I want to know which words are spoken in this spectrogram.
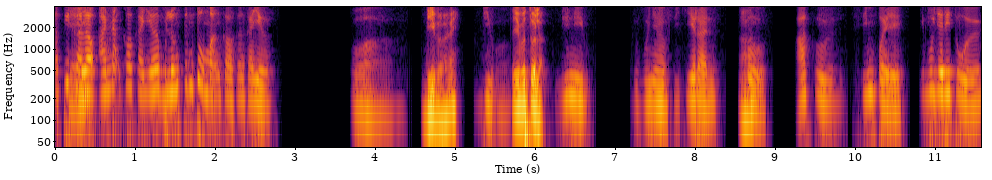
Tapi Okay. kalau anak kau kaya, belum tentu mak kau akan kaya. Wah. Deep lah eh. Deep lah. Tapi betul tak? Dia ni dia punya fikiran. Ha. Oh, aku simple je. Ibu jadi tua.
